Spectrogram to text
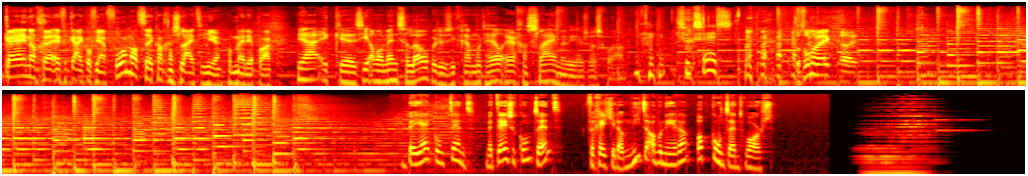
Kan jij nog even kijken of jij een format kan gaan slijten hier op Mediapark? Ja, ik zie allemaal mensen lopen. Dus ik ga, moet heel erg gaan slijmen weer, zoals gewoon. Succes. Tot volgende week. Hoi. Ben jij content met deze content? Vergeet je dan niet te abonneren op Content Wars.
